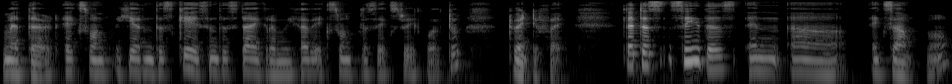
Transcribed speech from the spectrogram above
method. x1 here in this case, in this diagram, we have x1 plus x2 equal to 25. Let us see this in uh, example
